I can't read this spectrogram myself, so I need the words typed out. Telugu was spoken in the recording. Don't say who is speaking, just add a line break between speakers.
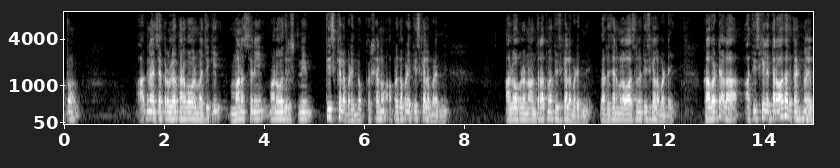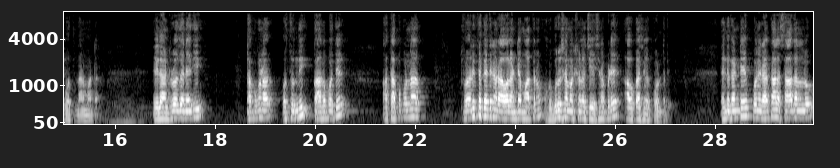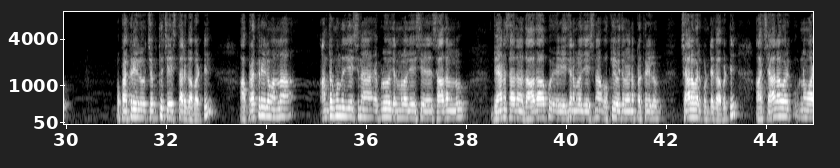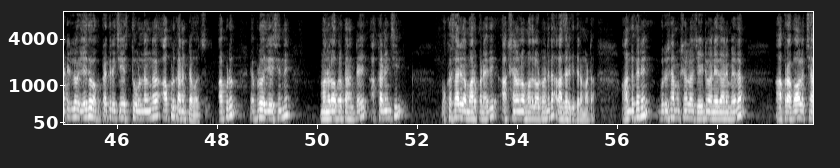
Speaker 1: మొత్తం ఆగ్నేయ చక్రంలో మధ్యకి మనస్సుని మనోదృష్టిని తీసుకెళ్ళబడింది ఒక్క క్షణం అప్పటికప్పుడే తీసుకెళ్ళబడింది ఆ లోపల ఉన్న అంతరాత్మ తీసుకెళ్ళబడింది గత జన్మల వాసనలు తీసుకెళ్ళబడ్డాయి కాబట్టి అలా ఆ తీసుకెళ్ళిన తర్వాత అది కంటిన్యూ అయిపోతుంది అనమాట ఇలాంటి రోజు అనేది తప్పకుండా వస్తుంది. కాకపోతే ఆ తప్పకుండా త్వరితగతిన రావాలంటే మాత్రం ఒక గురు సమక్షంలో చేసినప్పుడే అవకాశం ఎక్కువ ఉంటుంది. ఎందుకంటే కొన్ని రకాల సాధనలు ప్రక్రియలు చెప్తూ చేస్తారు కాబట్టి ఆ ప్రక్రియల వలన అంతకుముందు చేసిన ఎప్పుడో జన్మలో చేసే సాధనలు ధ్యాన సాధన దాదాపు ఏ జన్మలో చేసినా ఒకే విధమైన ప్రక్రియలు చాలా వరకు ఉంటాయి కాబట్టి ఆ చాలా వరకు ఉన్న వాటిల్లో ఏదో ఒక ప్రక్రియ చేస్తూ ఉండగా అప్పుడు కనెక్ట్ అవ్వచ్చు. అప్పుడు ఎప్పుడో చేసింది మన లోపల కనెక్ట్ అయ్యి అక్కడి నుంచి ఒక్కసారిగా మార్పు అనేది ఆ క్షణంలో మొదలవడం అనేది అలా జరిగింది అనమాట అందుకని గురు సమక్షంలో చేయటం అనే దాని మీద ఆ ప్రభావాలు చాలా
